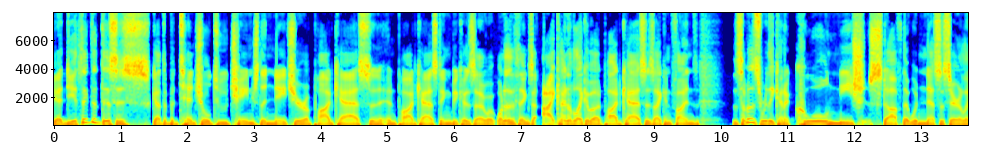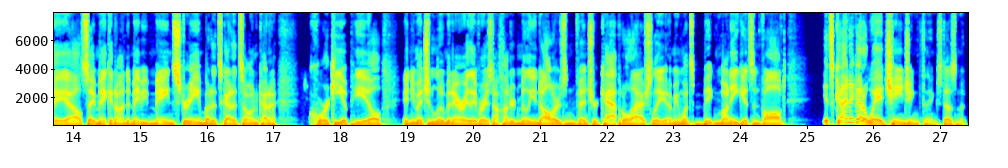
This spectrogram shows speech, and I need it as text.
Yeah, do you think that this has got the potential to change the nature of podcasts and, and podcasting? Because uh, one of the things I kind of like about podcasts is I can find some of this really kind of cool niche stuff that wouldn't necessarily, I'll say, make it onto maybe mainstream, but it's got its own kind of quirky appeal. And you mentioned Luminary; they've raised hundred million dollars in venture capital. Ashley, I mean, once big money gets involved, it's kind of got a way of changing things, doesn't it?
